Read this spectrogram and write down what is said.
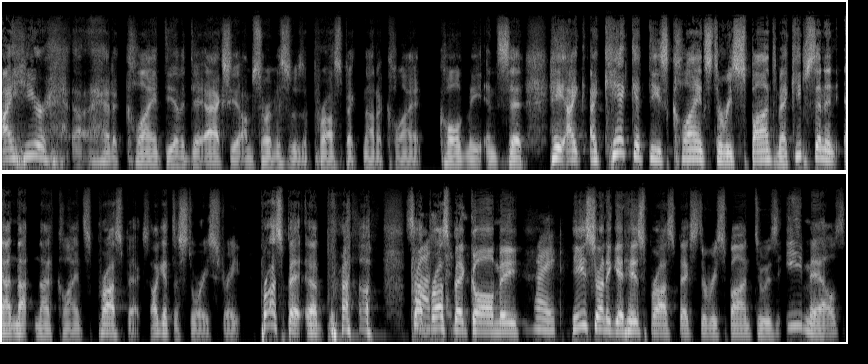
I hear I had a client the other day. Actually, I'm sorry, this was a prospect, not a client. Called me and said, "Hey, I, I can't get these clients to respond to me. I keep sending uh, not not clients, prospects. I'll get the story straight. Prospect, uh, prospect. prospect called me. Right. He's trying to get his prospects to respond to his emails,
